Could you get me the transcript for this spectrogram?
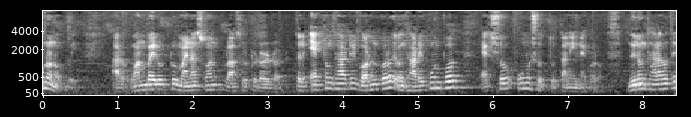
উননব্বই। আর one by root two minus one plus root two dot dot তাহলে এক নং ধারাটির গঠন করো এবং ধারাটির কোন পদ? একশো উনসত্তর, তা নির্ণয় করো। দুই নং ধারা হতে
